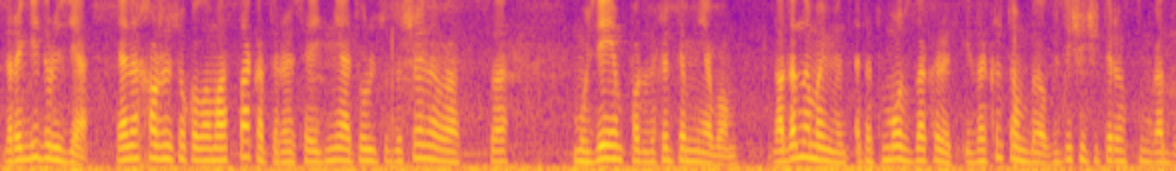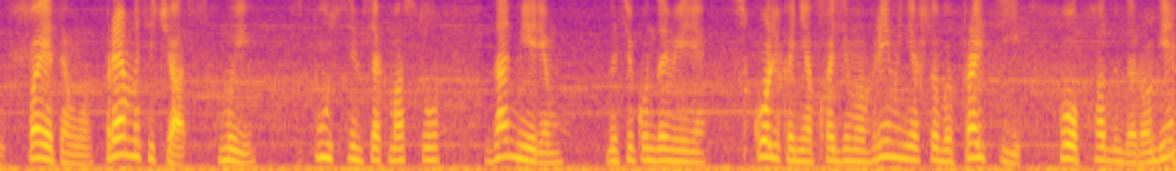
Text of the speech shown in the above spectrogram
Дорогие друзья, я нахожусь около моста, который соединяет улицу Душинова с музеем под открытым небом. На данный момент этот мост закрыт, и закрыт он был в 2014 году. Поэтому прямо сейчас мы спустимся к мосту, замерим на секундомере, сколько необходимо времени, чтобы пройти по обходной дороге.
